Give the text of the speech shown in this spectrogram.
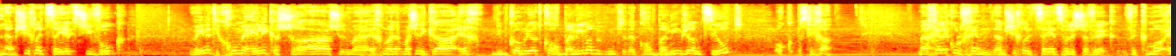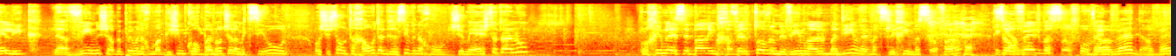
להמשיך לצייץ שיווק. והנה תיקחו מאליק השראה של מה, איך, מה שנקרא, איך במקום להיות קורבנים, קורבנים של המציאות, או סליחה, מאחל לכולכם להמשיך לצייץ ולשווק, וכמו אליק, להבין שהרבה פעמים אנחנו מרגישים קורבנות של המציאות, או שיש לנו תחרות אגרסיבית שמייאשת אותנו. הולכים לאיזה בר עם חבר טוב ומביאים רעיון מדהים ומצליחים בסוף, אה? זה. עובד בסוף, זה עובד. עובד, עובד.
